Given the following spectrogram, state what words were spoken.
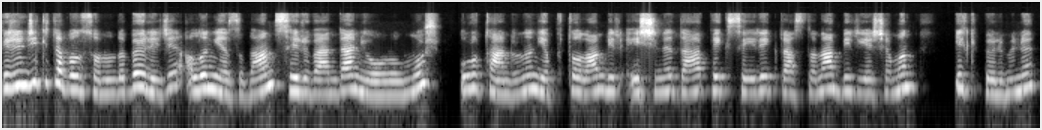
Birinci kitabın sonunda böylece alın yazıdan, serüvenden yoğrulmuş, Ulu Tanrı'nın yapıtı olan bir eşine daha pek seyrek rastlanan bir yaşamın ilk bölümünü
